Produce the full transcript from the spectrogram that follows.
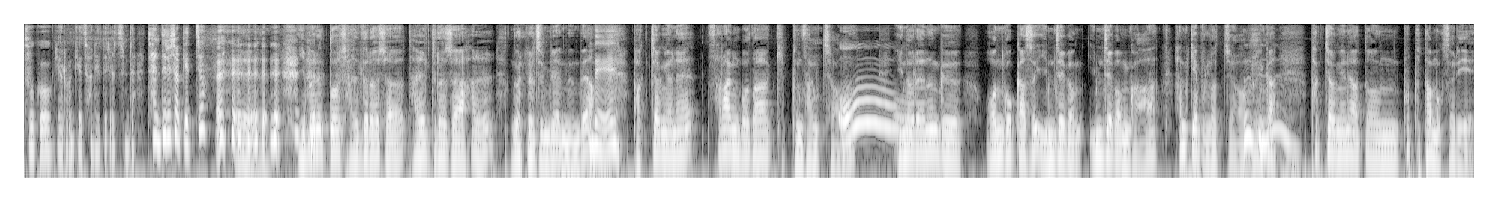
두 곡 여러분께 전해드렸습니다. 잘 들으셨겠죠? 네. 이번에 또 잘 들으셔 잘 들으셔야 할 노래를 준비했는데요. 네. 박정현의 사랑보다 깊은 상처. 오. 이 노래는 그 원곡 가수 임재범 임재범과 함께 불렀죠. 그러니까 음흠. 박정현의 어떤 풋풋한 목소리,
